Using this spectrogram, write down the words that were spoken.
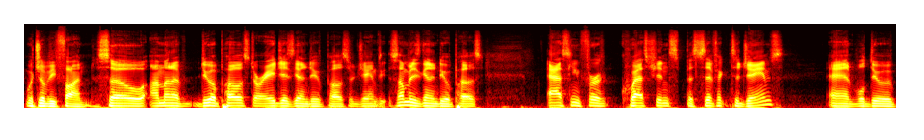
which will be fun. So I'm going to do a post, or AJ's going to do a post, or James, somebody's going to do a post asking for questions specific to James, and we'll do a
